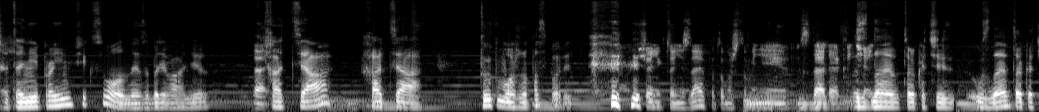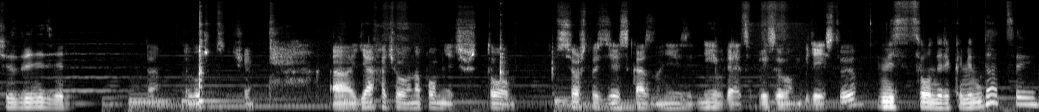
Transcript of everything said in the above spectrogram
Это не про инфекционные заболевания. Да. Хотя, хотя, тут можно поспорить. Еще никто не знает, потому что мы не сдали окончательно. Знаем только через, узнаем только через две недели. Да, в лучшем случае. А, Я хочу вам напомнить, что все, что здесь сказано, не не является призывом к действию. Инвестиционные рекомендации,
